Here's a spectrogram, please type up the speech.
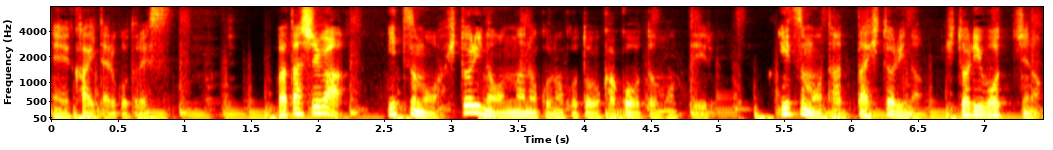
えー書いてあることです。私はいつも一人の女の子のことを書こうと思っている。いつもたった一人の一人ぼっちの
